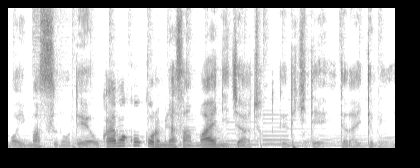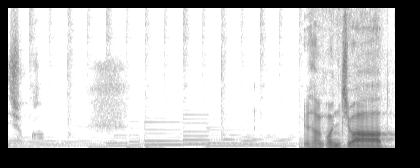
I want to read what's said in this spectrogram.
思いますので岡山高校の皆さん前にじゃあちょっと出てきていただいてもいいでしょうか。皆さんこんにちは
